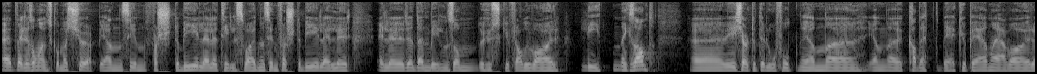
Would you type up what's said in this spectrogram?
et veldig sånn ønske om å kjøpe igjen sin første bil, eller tilsvarende sin første bil, eller, eller den bilen som du husker fra du var liten. ikke sant? Eh, vi kjørte til Lofoten i en, eh, i en eh, Kadett B-kupé når, jeg var,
